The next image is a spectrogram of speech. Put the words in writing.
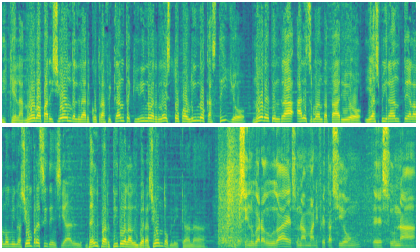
y que la nueva aparición del narcotraficante Quirino Ernesto Paulino Castillo no detendrá al exmandatario y aspirante a la nominación presidencial del Partido de la Liberación Dominicana. Sin lugar a duda es una manifestación, es una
